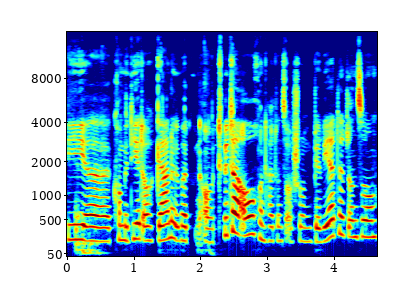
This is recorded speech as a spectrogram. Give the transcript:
Die äh, kommentiert auch gerne über Twitter auch und hat uns auch schon bewertet und so.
